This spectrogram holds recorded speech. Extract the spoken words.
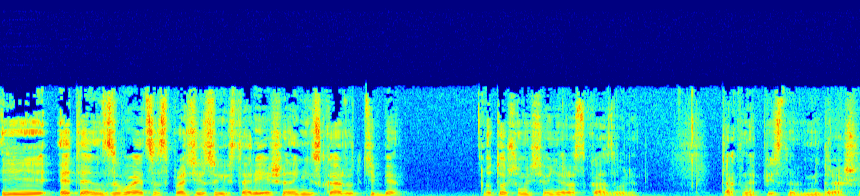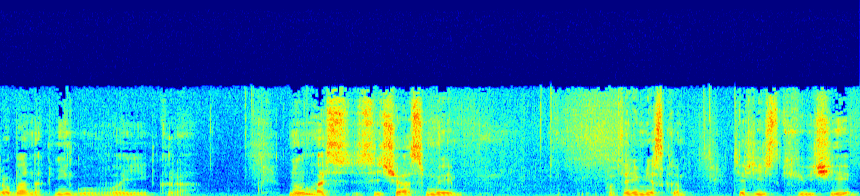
И это называется «спроси своих старейшин, они скажут тебе». Ну, то, что мы сегодня рассказывали. Так написано в Мидраш Раба на книгу Ваикра. Ну, а сейчас мы повторим несколько теоретических вещей.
